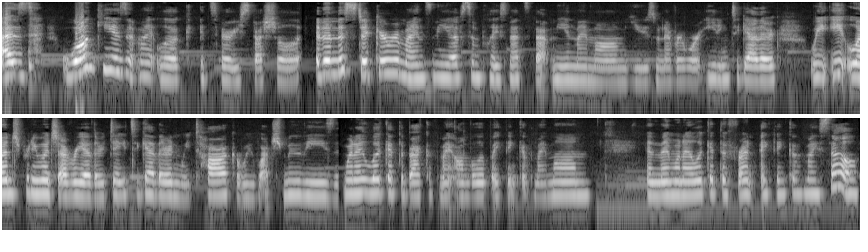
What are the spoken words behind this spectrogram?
As wonky as it might look, it's very special. And then the sticker reminds me of some placemats that me and my mom use whenever we're eating together. We eat lunch pretty much every other day together and we talk or we watch movies. When I look at the back of my envelope, I think of my mom. And then when I look at the front, I think of myself.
